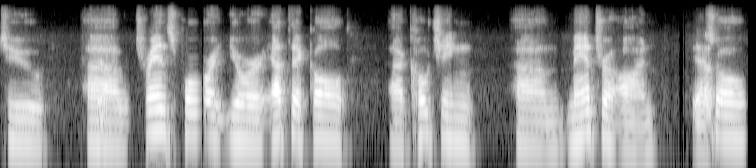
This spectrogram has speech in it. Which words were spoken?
to uh, transport your ethical uh, coaching um, mantra on. Yeah. So,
